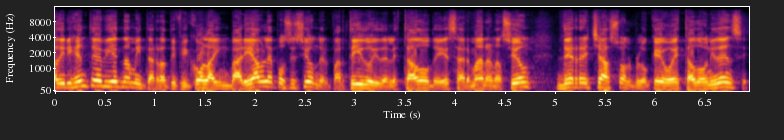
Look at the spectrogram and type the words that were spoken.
dirigente vietnamita ratificó la invariable posición del partido y del Estado de esa hermana nación de rechazo al bloqueo estadounidense,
